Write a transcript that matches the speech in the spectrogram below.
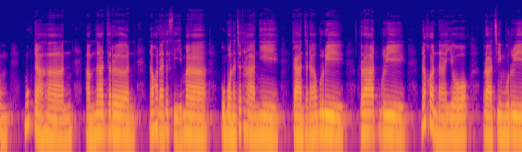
มิ มุกดาหาร อำนาจเจริญ นครราชสีมา อุบลราชธานี กาญจนบุรี ราชบุรี นครนายก ปราจีนบุรี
